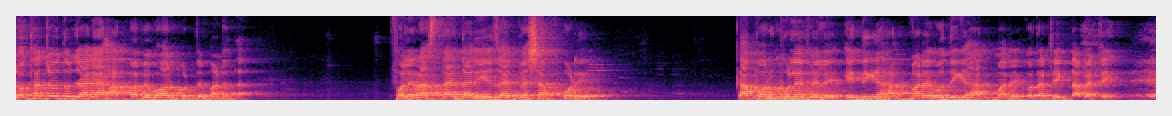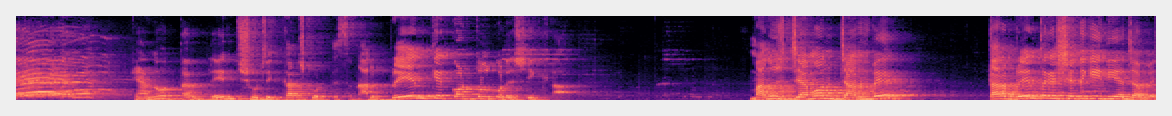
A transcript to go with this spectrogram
যথাযথ জায়গায় হাত পা ব্যবহার করতে পারে না। ফলে রাস্তায় দাঁড়িয়ে যায়, পেশাব করে, কাপড় খুলে ফেলে, এদিকে হাত মারে, ওদিকে হাত মারে, কথা ঠিক না বেটে কেন তার ব্রেন সঠিক কাজ করতেছে না? আর ব্রেনকে কন্ট্রোল করে শিক্ষা। মানুষ যেমন জানবে, তার ব্রেন থেকে সেদিকেই নিয়ে যাবে।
